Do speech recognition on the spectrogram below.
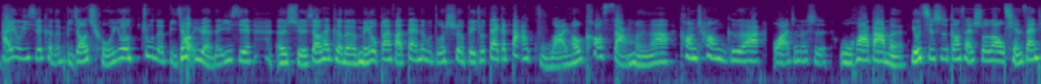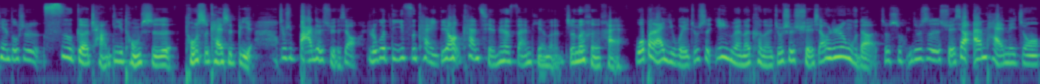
还有一些可能比较穷又住的比较远的一些呃学校，他可能没有办法带那么多设备，就带个大。鼓啊，然后靠嗓门啊，靠唱歌啊，哇，真的是五花八门。尤其是刚才说到前三天都是四个场地同时同时开始比，就是八个学校。如果第一次看，一定要看前面三天的，真的很嗨。我本来以为就是应援的，可能就是学校任务的，就是就是学校安排那种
